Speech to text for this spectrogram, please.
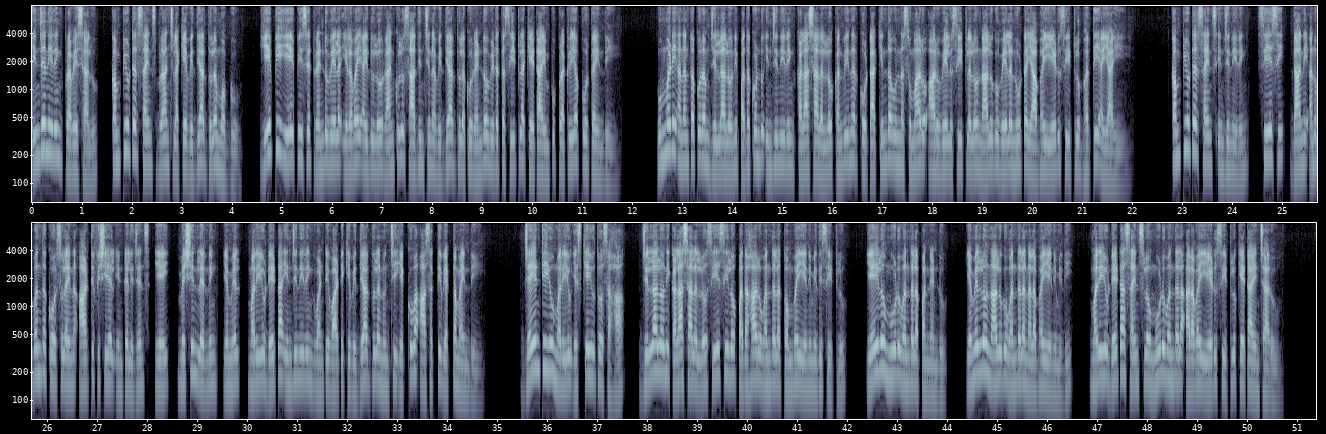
Engineering ప్రవేశాలు computer science బ్రాంచ్లకే విద్యార్థుల మొగ్గు. ఏపీ ఏపీసెట్ రెండు వేల ఇరవై ఐదులో ర్యాంకులు సాధించిన విద్యార్థులకు రెండో విడత సీట్ల కేటాయింపు ప్రక్రియ పూర్తయింది. ఉమ్మడి అనంతపురం జిల్లాలోని పదకొండు ఇంజనీరింగ్ కళాశాలల్లో కన్వీనర్ కోటా కింద ఉన్న సుమారు ఆరు వేలు సీట్లలో నాలుగు వేల నూట యాభై ఏడు సీట్లు భర్తీ అయ్యాయి. కంప్యూటర్ సైన్స్ ఇంజనీరింగ్ సిఎసి దాని అనుబంధ కోర్సులైన artificial intelligence AI machine learning ML మరియు డేటా ఇంజనీరింగ్ వంటి వాటికి విద్యార్థుల నుంచి ఎక్కువ ఆసక్తి వ్యక్తమైంది. జేఎన్టీయు మరియు ఎస్కేయుతో సహా జిల్లాలోని కళాశాలల్లో సిఎసిలో పదహారు వందల తొంభై ఎనిమిది సీట్లు ఏఐలో మూడు వందల పన్నెండు ఎంఎల్లో నాలుగు వందల నలభై ఎనిమిది మరియు డేటా సైన్స్లో మూడు వందల అరవై ఏడు సీట్లు కేటాయించారు.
